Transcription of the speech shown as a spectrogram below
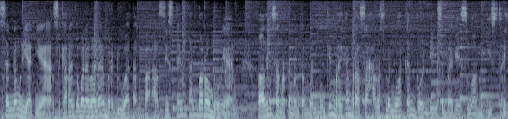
Senang liatnya, sekarang ke mana-mana berdua tanpa asisten, tanpa rombongan. Paling sama teman-teman, mungkin mereka merasa harus menguatkan bonding sebagai suami istri.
